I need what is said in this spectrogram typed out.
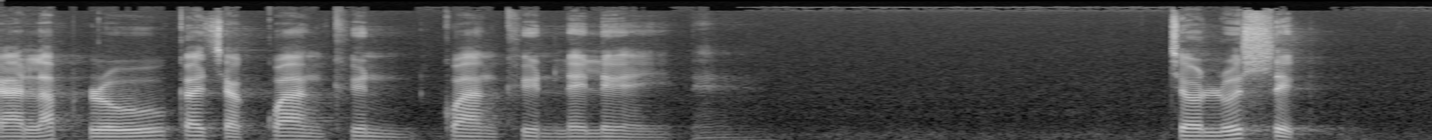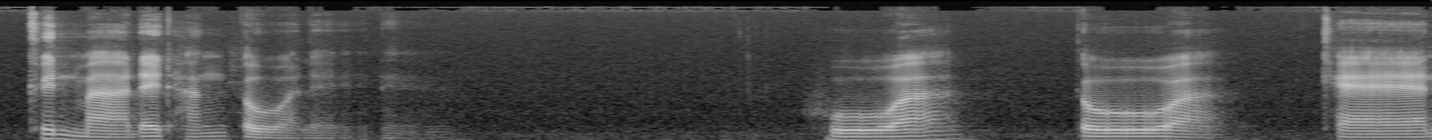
การรับรู้ก็จะกว้างขึ้น กว้างขึ้นเรื่อยๆนะจนรู้สึกขึ้นมาได้ทั้งตัวเลยนะหัว ตัว แขน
